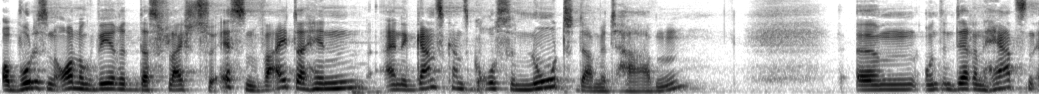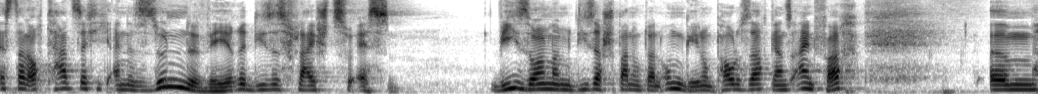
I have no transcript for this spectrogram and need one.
obwohl es in Ordnung wäre, das Fleisch zu essen, weiterhin eine ganz, ganz große Not damit haben ähm, und in deren Herzen es dann auch tatsächlich eine Sünde wäre, dieses Fleisch zu essen. Wie soll man mit dieser Spannung dann umgehen? Und Paulus sagt ganz einfach, ähm,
